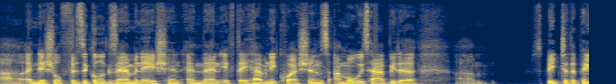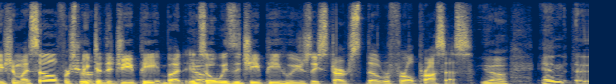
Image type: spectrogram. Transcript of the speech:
Uh, initial physical examination, and then if they have any questions, I'm always happy to um, speak to the patient myself or speak sure. to the GP, but it's always the GP who usually starts the referral process. Yeah. And uh,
